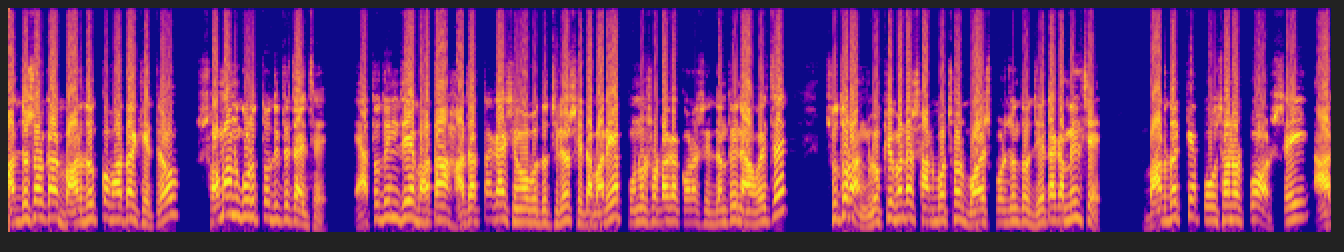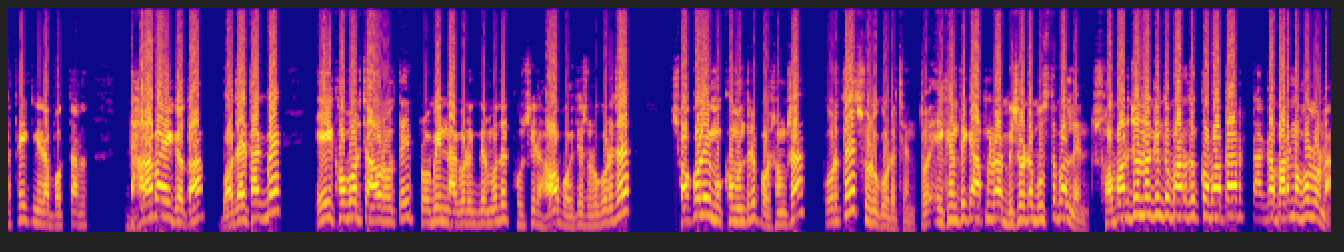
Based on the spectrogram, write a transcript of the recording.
রাজ্য সরকার বার্ধক্য ভাতার ক্ষেত্রেও সমান গুরুত্ব দিতে চাইছে। এতদিন যে ভাতা হাজার টাকায় সীমাবদ্ধ ছিল, সেটা বাড়িয়ে পনেরোশো টাকা করার সিদ্ধান্তই নেওয়া হয়েছে। সুতরাং লক্ষ্মী ভাণ্ডার ষাট বছর বয়স পর্যন্ত যে টাকা মিলছে, বার্ধক্যে পৌঁছানোর পর সেই আর্থিক নিরাপত্তার ধারাবাহিকতা বজায় থাকবে। এই খবর চাওয়ার হতেই প্রবীণ নাগরিকদের মধ্যে খুশির হাওয়া বইতে শুরু করেছে। সকলেই মুখ্যমন্ত্রীর প্রশংসা করতে শুরু করেছেন। তো এখান থেকে আপনারা বিষয়টা বুঝতে পারলেন। সবার জন্য কিন্তু বার্ধক্য ভাতার টাকা বাড়ানো হলো না।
